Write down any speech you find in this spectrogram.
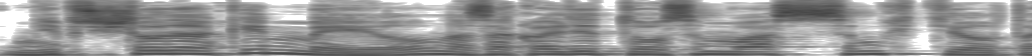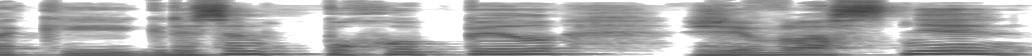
mně přišel nějaký mail, na základě toho jsem vás jsem chtěl taky, kde jsem pochopil, že vlastně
